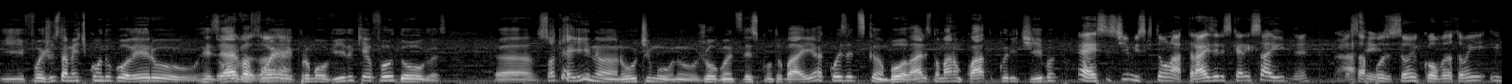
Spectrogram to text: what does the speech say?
E foi justamente quando o goleiro reserva Douglas, foi ah, é. promovido que foi o Douglas. Ah, só que aí no, no último no jogo antes desse contra o Bahia a coisa descambou lá, eles tomaram quatro Curitiba. É, esses times que estão lá atrás, eles querem sair, né? Ah, Essa sim. posição incômoda também. E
